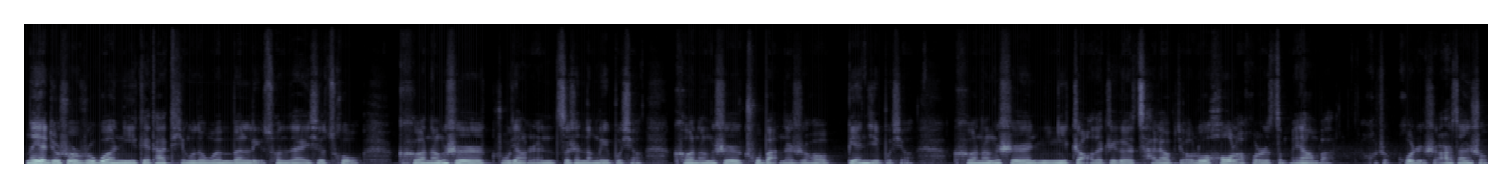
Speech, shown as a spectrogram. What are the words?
那也就是说，如果你给他提供的文本里存在一些错误，可能是主讲人自身能力不行，可能是出版的时候编辑不行，可能是你找的这个材料比较落后了，或者怎么样吧，或者或者是二三手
